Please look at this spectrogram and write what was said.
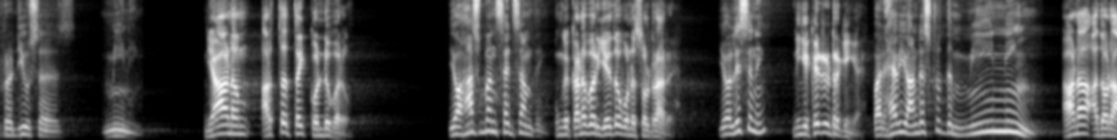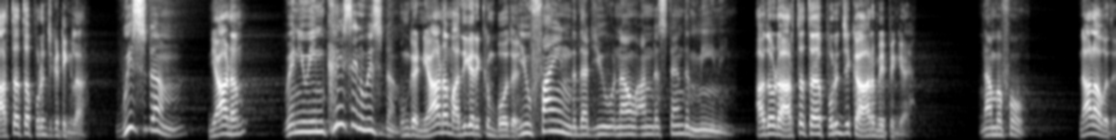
produces meaning. ஞானம் அர்த்தத்தை கொண்டு வரும் Your husband said something. உங்க கணவர் ஏதோ ஒண்ணு சொல்றாரு You're listening, நீங்க கேட்டுட்டு இருக்கீங்க but have you understood the meaning? ஆனா அதோட அர்த்தத்தை புரிஞ்சுக்கிட்டீங்களா Wisdom, ஞானம் when you increase in wisdom, உங்க ஞானம் அதிகரிக்கும் போது you find that you now understand the meaning. அதோட அர்த்தத்தை புரிஞ்சுக்க ஆரம்பிப்பீங்க Number four, நாலாவது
